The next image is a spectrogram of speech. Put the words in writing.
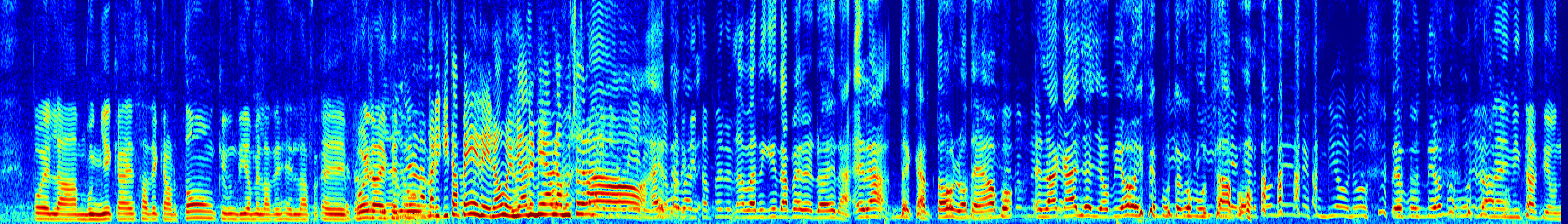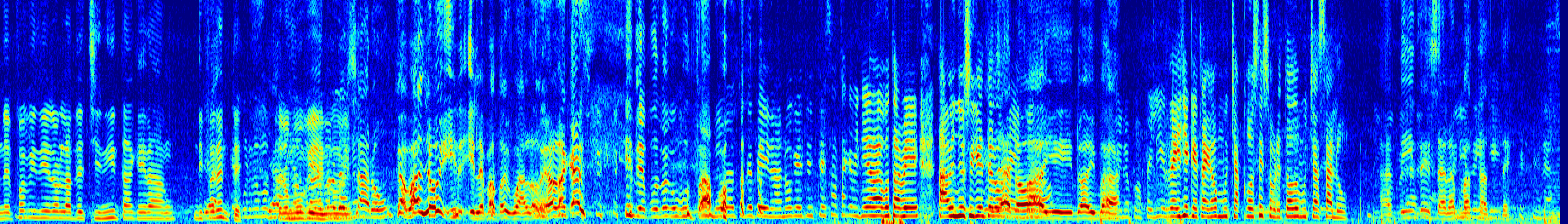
pues la muñeca esa de cartón que un día me la dejé en la, eh, fuera y te la Mariquita Pérez, ¿no? Mi madre me habla mucho de la No, Mariquita Pérez. esta Mariquita Mari- Pérez. la Mariquita Pérez no era, era de cartón, lo dejamos en la calle, llovió y se puso como un sapo. El cartón se, se fundió, ¿no? Se fundió como un Era una sapo. imitación. Después vinieron las de chinita que eran acordamos pero muy bien, muy Le bien. echaron un caballo y, y le mató igual, lo dejó en la calle y se puso como un sapo. No, esto qué pena, ¿no? Qué tristeza hasta que vinieran otra vez al año siguiente los reyes, no ¿no? hay, no hay más. Bueno, pues feliz Reyes, que traigan muchas cosas y sobre todo mucha salud. A ti te serán bastante. Gracias.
